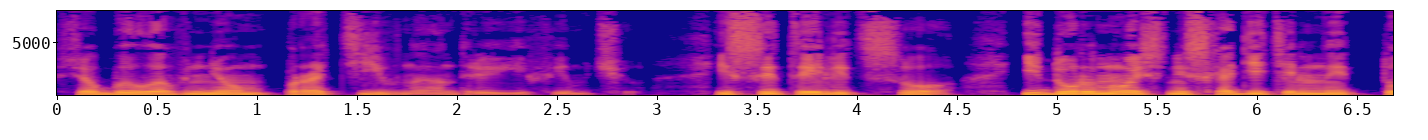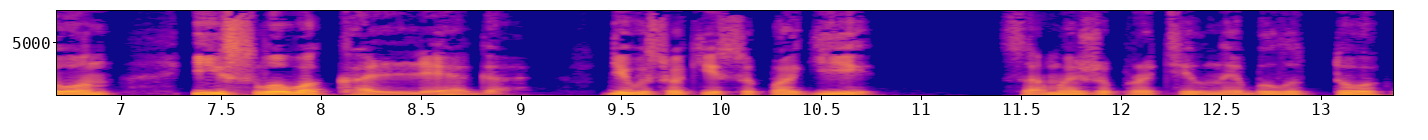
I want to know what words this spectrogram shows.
Все было в нем противно Андрею Ефимовичу. И сытое лицо, и дурной снисходительный тон, и слово «коллега», и высокие сапоги. Самое же противное было то,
